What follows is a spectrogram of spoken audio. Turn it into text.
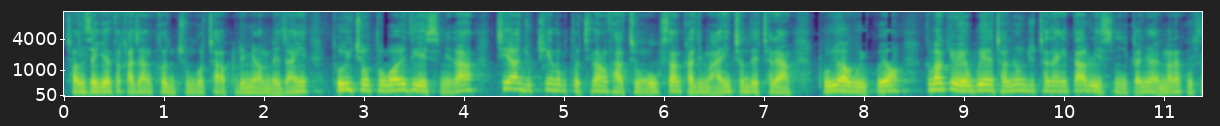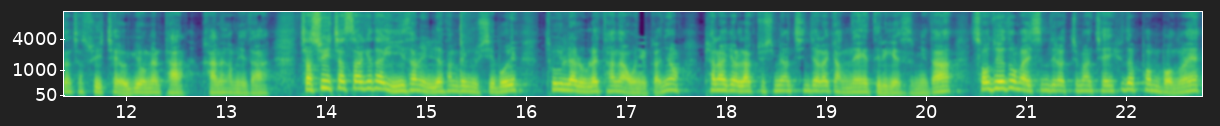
전 세계에서 가장 큰 중고차 프리미엄 매장인 도이치 오토 월드에 있습니다. 지하 6층에서부터 지상 4층, 옥상까지 12,000대 차량 보유하고 있고요. 그 밖에 외부에 전용 주차장이 따로 있으니까요. 웬만한 국산차 수입차 여기 오면 다 가능합니다. 자, 수입차 싸게 사기 이사는 1년 365일 토요일 날 룰렛 다 나오니까요. 편하게 연락 주시면 친절하게 안내해 드리겠습니다. 서두에도 말씀드렸지만 제 휴대폰 번호에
